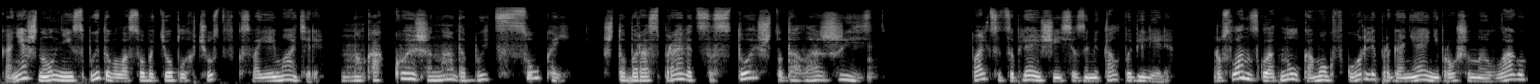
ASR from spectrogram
Конечно, он не испытывал особо теплых чувств к своей матери. Но какой же надо быть сукой, чтобы расправиться с той, что дала жизнь? Пальцы, цепляющиеся за металл, побелели. Руслан сглотнул комок в горле, прогоняя непрошенную влагу,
